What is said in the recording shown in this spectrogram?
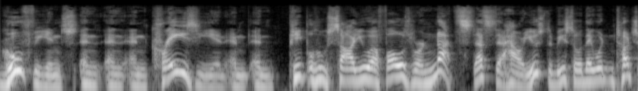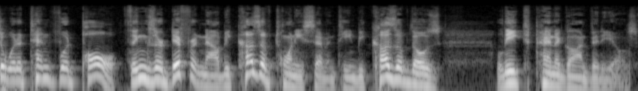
goofy and and, and, and crazy, and, and, and people who saw UFOs were nuts. That's how it used to be, so they wouldn't touch it with a 10 foot pole. Things are different now because of 2017, because of those leaked Pentagon videos.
